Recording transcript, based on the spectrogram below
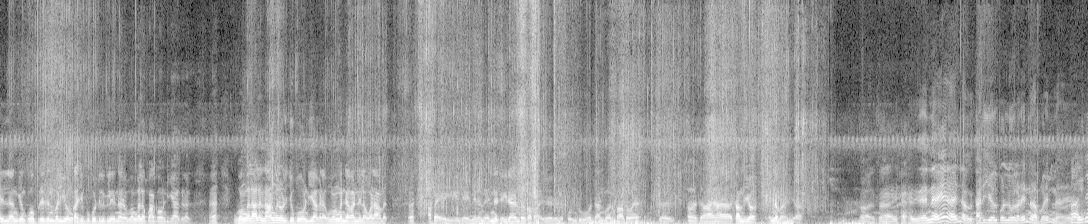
இல்லை அங்கேயும் கோஆப்ரேஷன் வழியும் கசிப்பு கொட்டிலுக்குள்ளே தானே உவங்களை பார்க்க வேண்டிய ஆகிடாது உவங்களால் நாங்கள் ஒழிச்சு போக வேண்டிய ஆகிடாது உவங்கன்ற கண்ணில் ஓடாமல். அப்போ இவர் என்ன என்ன செய்கிறான்றப்பா இவர் கொண்டு போதான் போகணும் பார்ப்பவன் தம்பியோ என்ன மாதிரி ஆ என்ன என்ன தடியல் பொல்லுகளோட என்ன என்ன? ஆ இது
